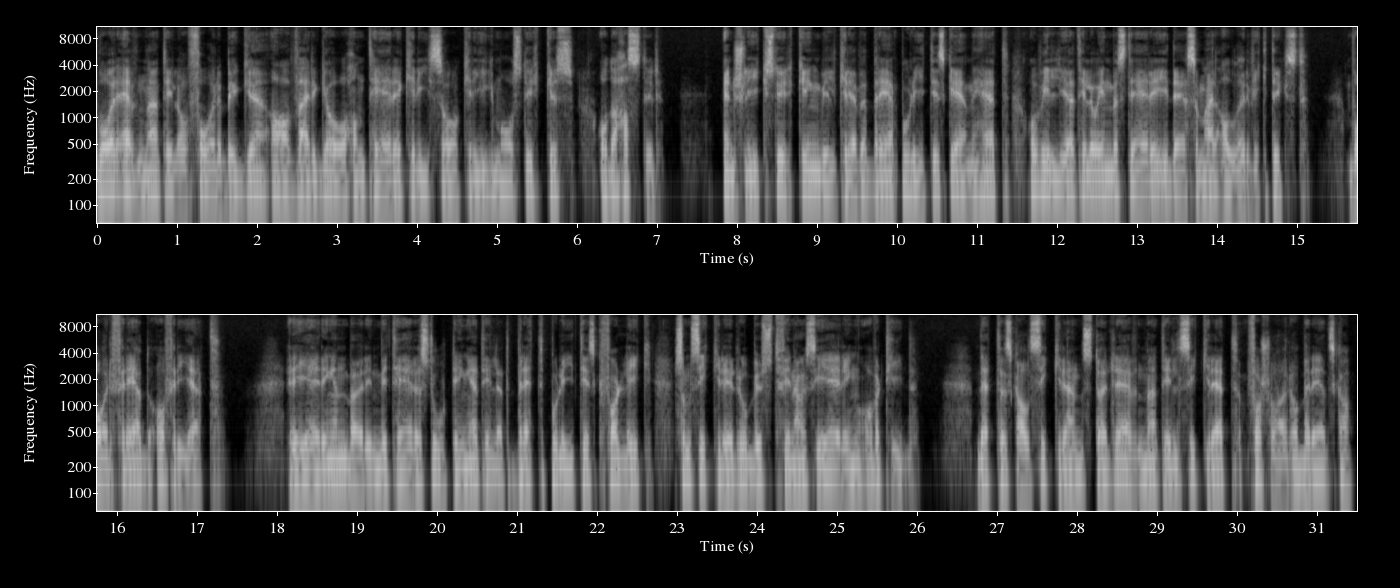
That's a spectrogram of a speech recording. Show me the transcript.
Vår evne til å forebygge, avverge og håndtere krise og krig må styrkes, og det haster. En slik styrking vil kreve bred politisk enighet og vilje til å investere i det som er aller viktigst – vår fred og frihet. Regjeringen bør invitere Stortinget til et bredt politisk forlik som sikrer robust finansiering over tid. Dette skal sikre en større evne til sikkerhet, forsvar og beredskap.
